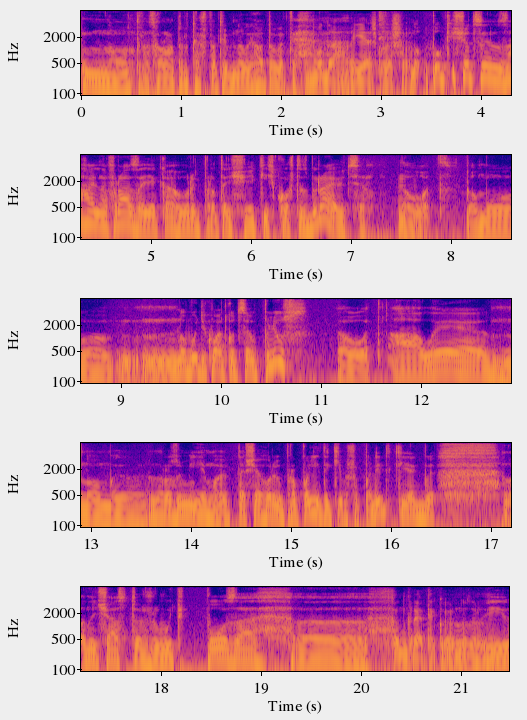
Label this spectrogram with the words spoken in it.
Ну, трансформатор теж потрібно виготовити. Ну так, да, я ж про що. Ну, поки що це загальна фраза, яка говорить про те, що якісь кошти збираються. От. Тому ну, випадку це в плюс. От. Але ну, ми розуміємо, те, що я говорив про політиків, що політики якби вони часто живуть поза е, Конкретикою. Ну, і,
